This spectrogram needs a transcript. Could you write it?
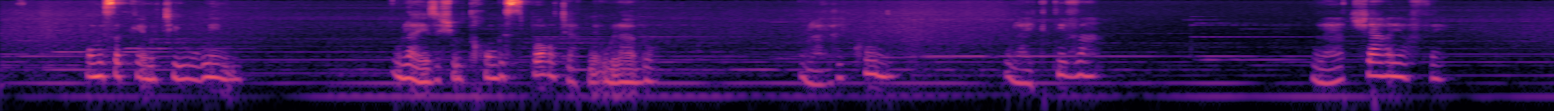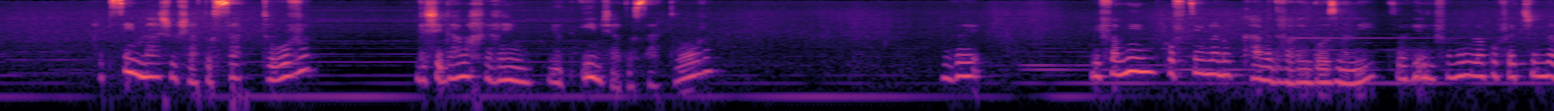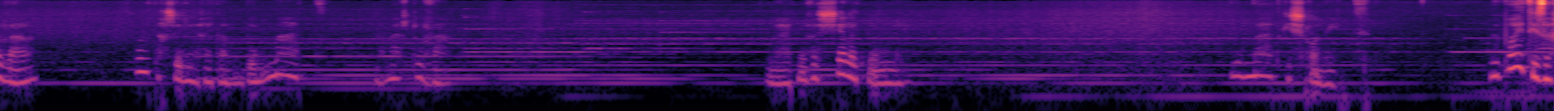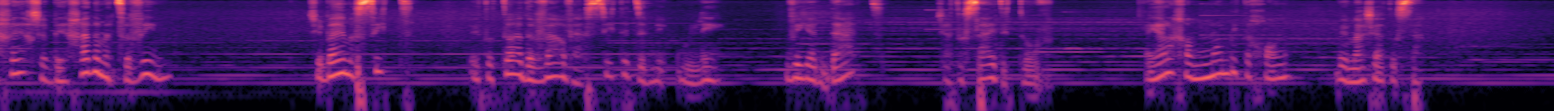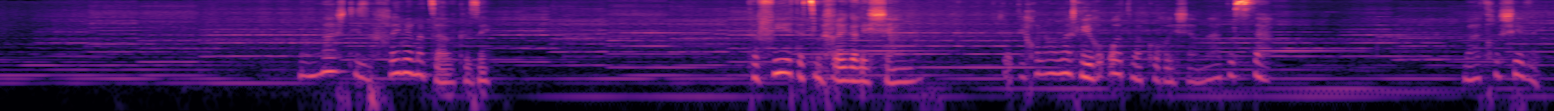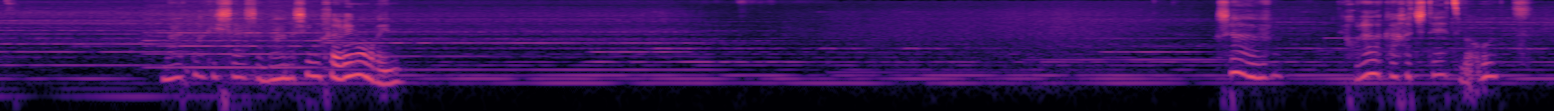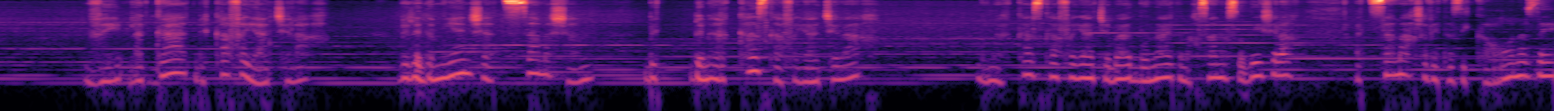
או מסכמת שיעורים. אולי איזשהו תחום בספורט שאת מעולה בו. אולי ריקוד, אולי כתיבה, אולי את שרה יפה. חפשי משהו שאת עושה טוב, ושגם אחרים יודעים שאת עושה טוב, ולפעמים קופצים לנו כמה דברים בו זמנית, ולפעמים לא קופץ שום דבר. בואי תחשבי רגע במה את ממש טובה. במה את מבשלת מעולה. במה את כישרונית. ובואי תיזכרי עכשיו באחד המצבים שבהם עשית את אותו הדבר ועשית את זה מעולה, וידעת שאת עושה את זה טוב. היה לך המון ביטחון במה שאת עושה. ממש תיזכרי במצב כזה. תביאי את עצמך רגע לשם, שאת יכולה ממש לראות מה קורה שם, מה את עושה, מה את חושבת, מה את מרגישה שם, מה אנשים אחרים אומרים. עכשיו, את יכולה לקחת שתי אצבעות ולגעת בכף היד שלך ולדמיין שאת שמה שם במרכז כף היד שלך, במרכז כף היד שבה את בונה את המחסן הסודי שלך, את שמה עכשיו את הזיכרון הזה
